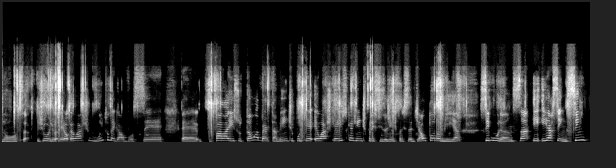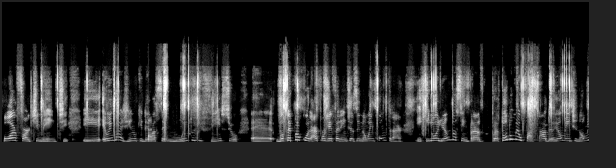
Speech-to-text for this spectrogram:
Nossa, Júlio, eu, eu acho muito legal você é, falar isso tão abertamente, porque eu acho que é isso que a gente precisa. A gente precisa de autonomia, segurança e, e assim, se impor fortemente. E eu imagino que deva ser muito difícil é, você procurar por referências e não encontrar. E, e olhando assim para todo o meu passado, eu realmente não me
